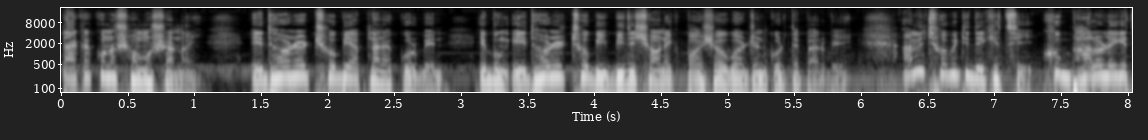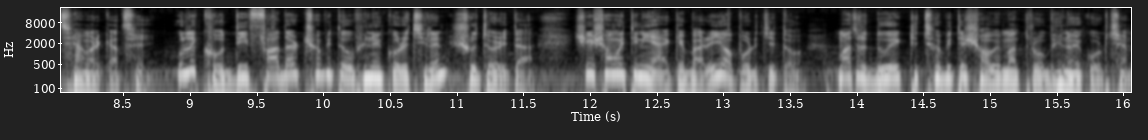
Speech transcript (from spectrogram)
টাকা কোনো সমস্যা নয়। এ ধরনের ছবি আপনারা করবেন এবং এই ধরনের ছবি বিদেশে অনেক পয়সা উপার্জন করতে পারবে। আমি ছবিটি দেখেছি। খুব ভালো লেগেছে আমার কাছে। উল্লেখ্য, দি ফাদার ছবিতে অভিনয় করেছিলেন সুচরিতা। সে সময় তিনি একেবারেই অপরিচিত। মাত্র দু একটি ছবিতে সবেমাত্র অভিনয় করছেন।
